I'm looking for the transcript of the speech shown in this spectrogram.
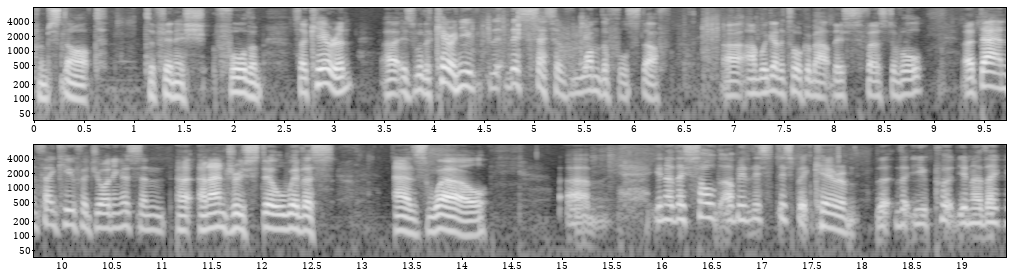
from start to finish for them. So Kieran uh, is with us. Kieran, you th- this set of wonderful stuff, uh, and we're going to talk about this first of all. Uh, Dan, thank you for joining us, and uh, and Andrew's still with us as well. Um, you know, they sold. I mean, this this bit, Kieran, that, that you put. You know, they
